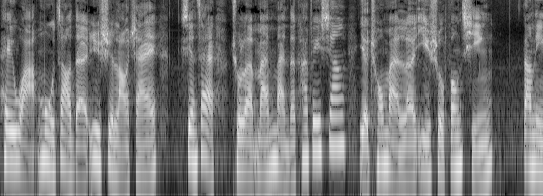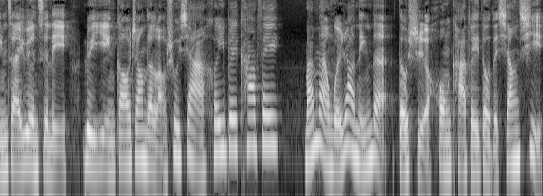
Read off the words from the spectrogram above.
黑瓦木造的日式老宅。现在除了满满的咖啡香，也充满了艺术风情。当您在院子里绿荫高张的老树下喝一杯咖啡，满满围绕您的都是烘咖啡豆的香气，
